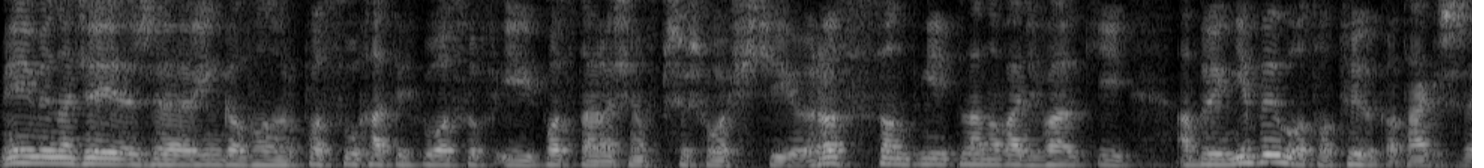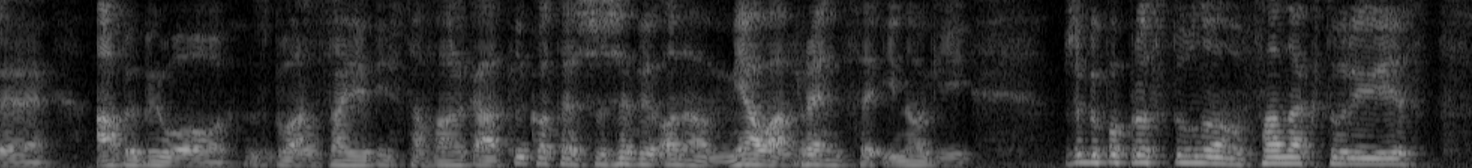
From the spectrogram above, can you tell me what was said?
Miejmy nadzieję, że Ring of Honor posłucha tych głosów i postara się w przyszłości rozsądniej planować walki, aby nie było to tylko tak, że aby było, była zajebista walka, tylko też, żeby ona miała ręce i nogi, żeby po prostu no, fana, który jest,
